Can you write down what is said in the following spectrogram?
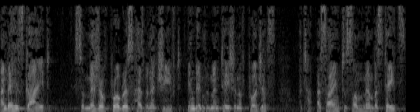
Under his guide, some measure of progress has been achieved in the implementation of projects assigned to some member states,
